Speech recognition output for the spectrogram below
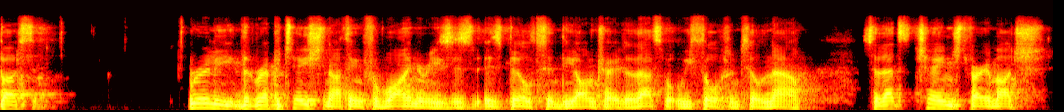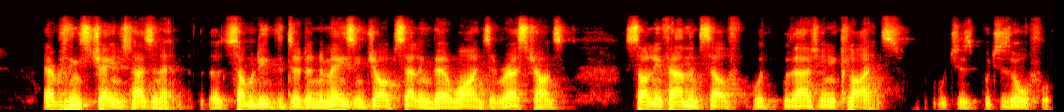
But really the reputation i think for wineries is, is built in the on-trade. That's what we thought until now. So that's changed very much. Everything's changed hasn't it? Somebody that did an amazing job selling their wines in restaurants suddenly found themselves with, without any clients which is which is awful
